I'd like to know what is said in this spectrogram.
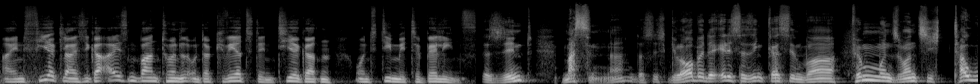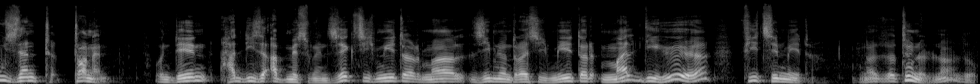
Ein viergleisiger Eisenbahntunnel unterquert den Tiergarten und die Mitte Berlins. Das sind Massen. Ne? Das ist, ich glaube, der älteste Sinkkasten war 25.000 Tonnen. Und den hat diese Abmessungen 60 Meter mal 37 Meter mal die Höhe 14 Meter. Also Tunnel. Ne? So.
